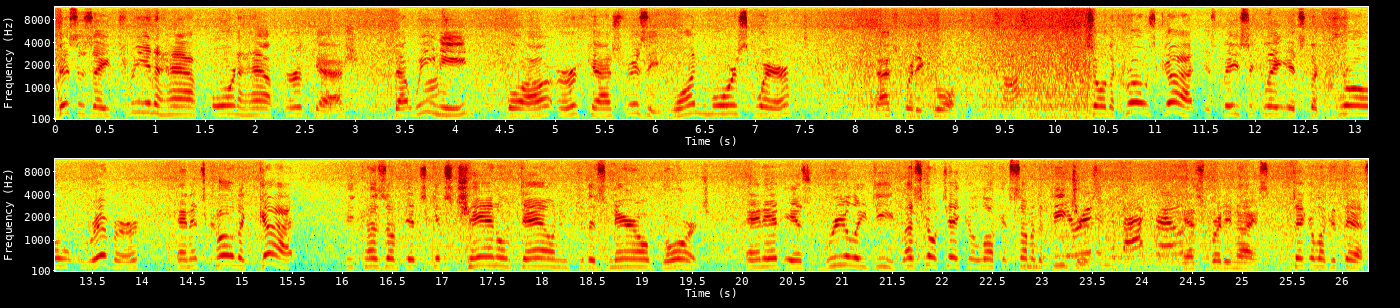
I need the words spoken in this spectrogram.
This is a three and a half, four and a half earth cache that we need for our earth cache fizzy. One more square. That's pretty cool. So the Crow's Gut is basically, it's the Crow River and it's called a gut because of it gets channeled down into this narrow gorge and it is really deep. Let's go take a look at some of the features. in the background. Yeah, it's pretty nice. Take a look at this.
